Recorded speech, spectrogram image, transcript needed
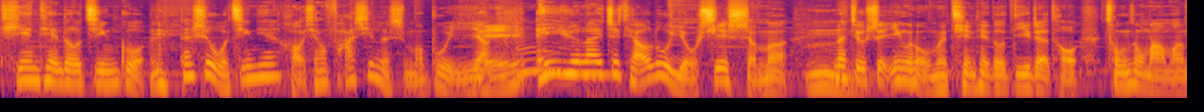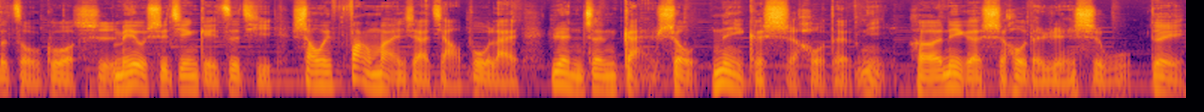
天天都经过，但是我今天好像发现了什。什么不一样？哎，原来这条路有些什么？那就是因为我们天天都低着头，匆匆忙忙的走过，是没有时间给自己稍微放慢一下脚步，来认真感受那个时候的你和那个时候的人事物。对，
